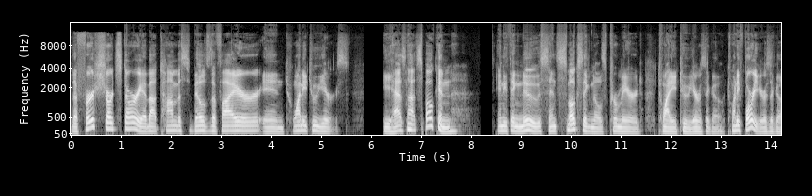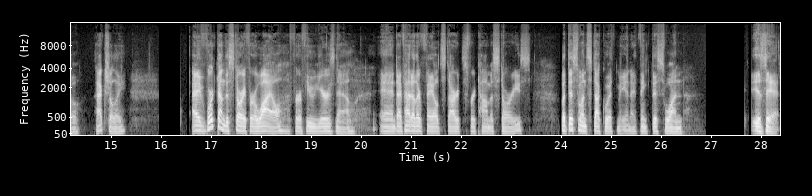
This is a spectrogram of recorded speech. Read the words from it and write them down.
the first short story about Thomas Builds the Fire in 22 years. He has not spoken anything new since Smoke Signals premiered 22 years ago, 24 years ago, actually. I've worked on this story for a while, for a few years now, and I've had other failed starts for Thomas stories, but this one stuck with me, and I think this one is it.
